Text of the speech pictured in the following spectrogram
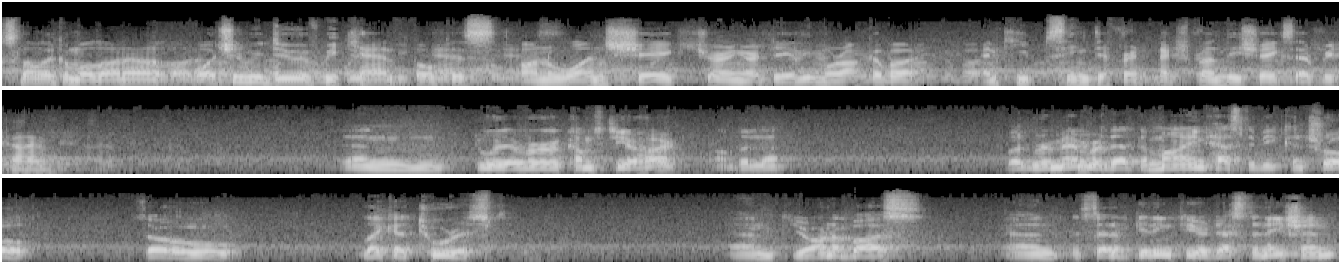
Assalamu alaikum Mawlana. What should we do if we can't focus on one shaykh during our daily muraqabah and keep seeing different Naqshbandi shaykhs every time? Then do whatever comes to your heart, alhamdulillah. But remember that the mind has to be controlled. So like a tourist and you're on a bus and instead of getting to your destination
